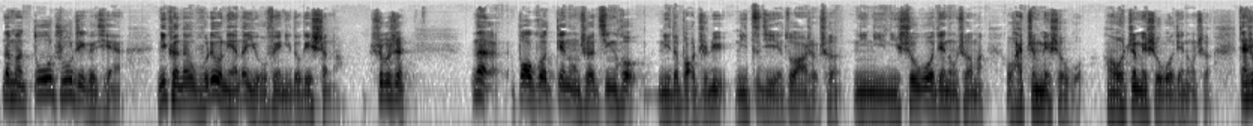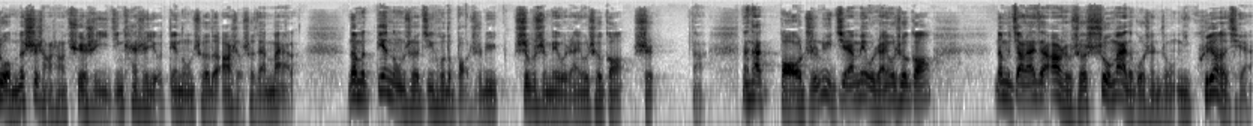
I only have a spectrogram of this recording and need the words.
那么多出这个钱，你可能五六年的油费你都给省了，是不是？那包括电动车今后你的保值率，你自己也做二手车，你你你收过电动车吗？我还真没收过啊，我真没收过电动车。但是我们的市场上确实已经开始有电动车的二手车在卖了。那么电动车今后的保值率是不是没有燃油车高？是啊，那它保值率既然没有燃油车高。那么将来在二手车售卖的过程中，你亏掉的钱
